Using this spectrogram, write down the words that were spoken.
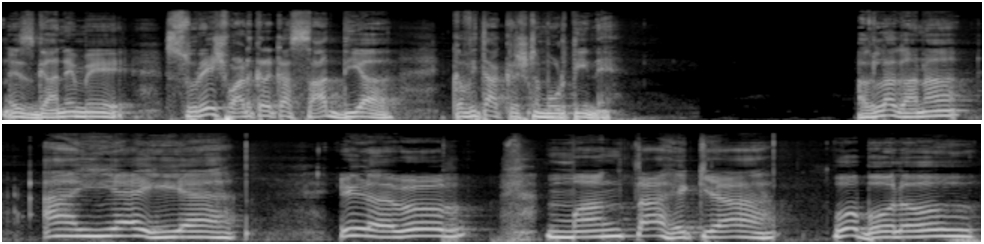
इस गाने में सुरेश वाडकर का साथ दिया कविता कृष्णमूर्ति ने। अगला गाना आइया वो माँगता है क्या? वो बोलो,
